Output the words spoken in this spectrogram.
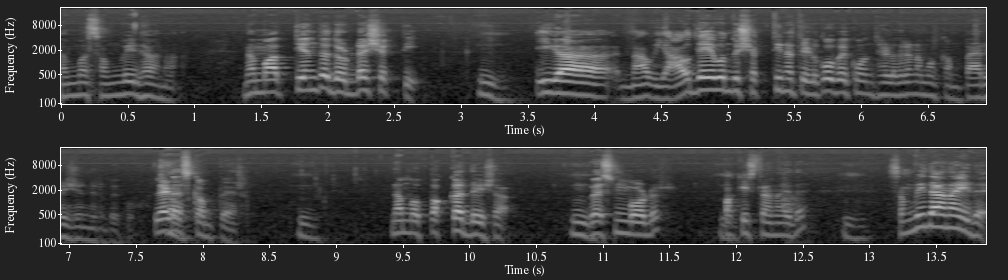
ನಮ್ಮ ಸಂವಿಧಾನ ನಮ್ಮ ಅತ್ಯಂತ ದೊಡ್ಡ ಶಕ್ತಿ. ಈಗ ನಾವು ಯಾವುದೇ ಒಂದು ಶಕ್ತಿನ ತಿಳ್ಕೋಬೇಕು ಅಂತ ಹೇಳಿದ್ರೆ ನಮ್ಮ ಕಂಪ್ಯಾರಿಸನ್ ಇರಬೇಕು. ಲೆಟ್ ಅಸ್ ಕಂಪೇರ್ ನಮ್ಮ ಪಕ್ಕದ ದೇಶ ವೆಸ್ಟರ್ನ್ ಬಾರ್ಡರ್ ಪಾಕಿಸ್ತಾನ ಇದೆ. ಸಂವಿಧಾನ ಇದೆ.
